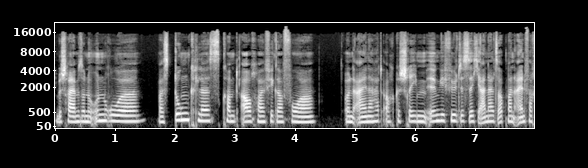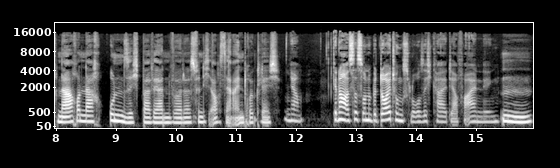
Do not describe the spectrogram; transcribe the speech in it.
beschreiben so eine Unruhe, was Dunkles kommt auch häufiger vor. Und einer hat auch geschrieben, irgendwie fühlt es sich an, als ob man einfach nach und nach unsichtbar werden würde. Das finde ich auch sehr eindrücklich. Ja. Genau, es ist so eine Bedeutungslosigkeit, ja, vor allen Dingen. Mhm.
